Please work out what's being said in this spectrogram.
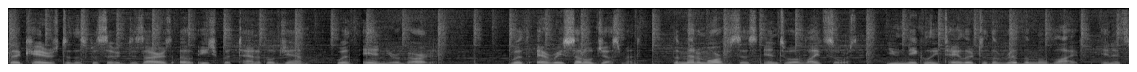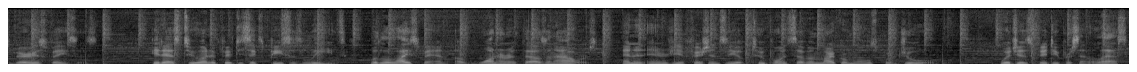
that caters to the specific desires of each botanical gem within your garden. With every subtle adjustment, the metamorphosis into a light source uniquely tailored to the rhythm of life in its various phases. It has 256 pieces leads with a lifespan of 100,000 hours and an energy efficiency of 2.7 micromoles per joule, which is 50% less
